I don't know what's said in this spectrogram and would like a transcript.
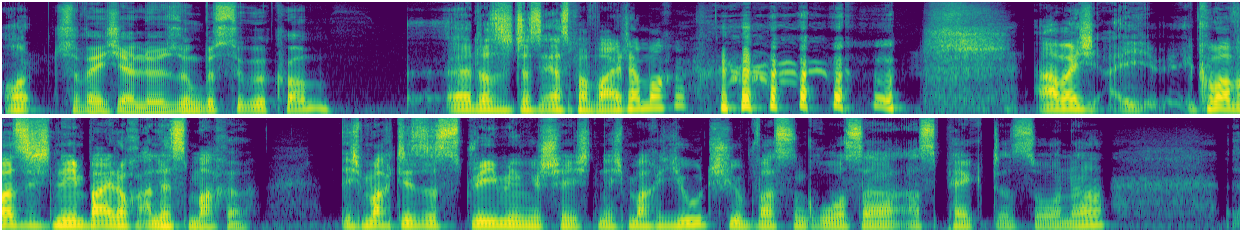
Und Zu welcher Lösung bist du gekommen? äh, dass ich das erstmal weitermache. Aber ich, ich, guck mal, was ich nebenbei noch alles mache. Ich mache diese Streaming-Geschichten, ich mache YouTube, was ein großer Aspekt ist, so, ne? Äh,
